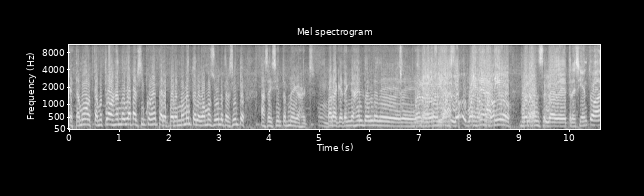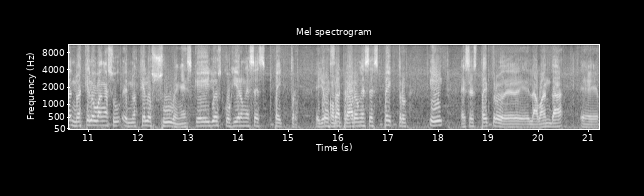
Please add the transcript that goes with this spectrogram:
estamos, estamos trabajando ya para el 5G, pero por el momento lo vamos a subir de 300 a 600 megahertz Mm. para que tengas el doble de. de- Bueno, de lo- bueno, es relativo. no- bueno, Balance. lo de 300 a- no es que lo van a su, eh, no es que lo suben, es que ellos cogieron ese espectro. Ellos Exacto. compraron ese espectro y ese espectro de, la banda eh,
